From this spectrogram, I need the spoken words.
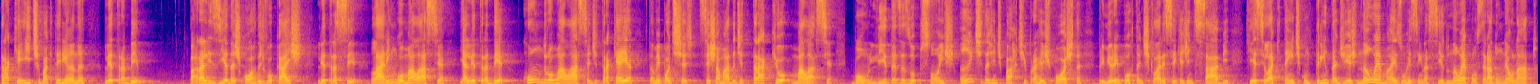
traqueite bacteriana, letra B, paralisia das cordas vocais, letra C, laringomalácia e a letra D, condromalácia de traqueia, que também pode ser chamada de traqueomalácia. Bom, lidas as opções, antes da gente partir para a resposta, primeiro é importante esclarecer que a gente sabe que esse lactente com 30 dias não é mais um recém-nascido, não é considerado um neonato,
